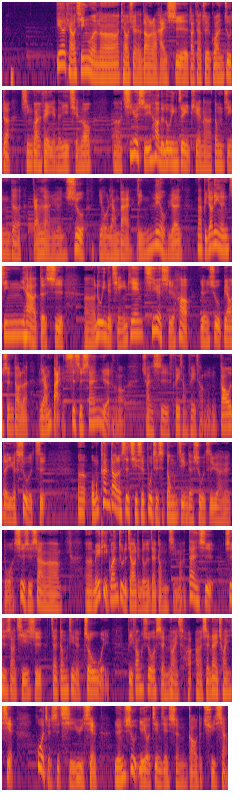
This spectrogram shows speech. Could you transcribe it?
第二条新闻呢，挑选的当然还是大家最关注的新冠肺炎的疫情喽。呃，七月十一号的录音这一天呢，东京的感染人数有两百零六人。那比较令人惊讶的是，呃，录音的前一天，七月十号。人数飙升到了两百四十三人哦，算是非常非常高的一个数字。呃，我们看到的是，其实不只是东京的数字越来越多。事实上啊，呃，媒体关注的焦点都是在东京嘛。但是事实上，其实在东京的周围，比方说神奈川啊、呃、神奈川县或者是埼玉县，人数也有渐渐升高的趋向。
